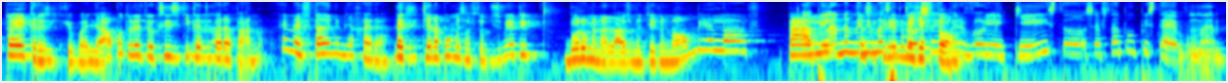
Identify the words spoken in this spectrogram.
το έκραζε και πιο παλιά, οπότε δεν το αξίζει και κάτι ναι. παραπάνω. Ένα 7 είναι μια χαρά. Εντάξει, και να πούμε σε αυτό το σημείο ότι μπορούμε να αλλάζουμε και γνώμη, αλλά Πάλι Απλά να μην είμαστε τόσο υπερβολικοί στο, σε αυτά που πιστεύουμε.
